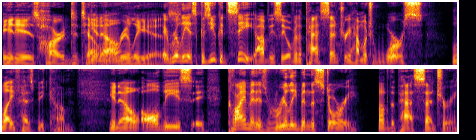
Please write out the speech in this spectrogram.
It is hard to tell. You know, it really is. It really is because you could see obviously over the past century how much worse life has become. You know, all these eh, climate has really been the story of the past century.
